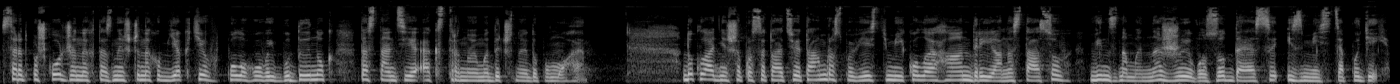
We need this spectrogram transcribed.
Серед пошкоджених та знищених об'єктів пологовий будинок та станція екстреної медичної допомоги. Докладніше про ситуацію там розповість мій колега Андрій Анастасов. Він з нами наживо з Одеси і з місця подій.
